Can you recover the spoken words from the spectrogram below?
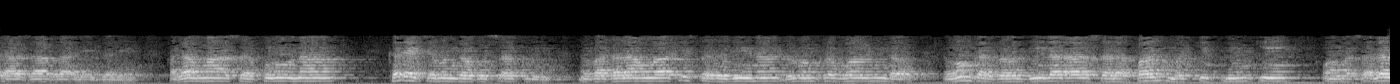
کا عذاب را لے گلے۔ فلما سکونا کرے چمنگا غصہ کرو۔ نبادلام واقست ردینا دوبم کربواندا دوبم کردول دیلارا سلپن مکت نمکی ومثلا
